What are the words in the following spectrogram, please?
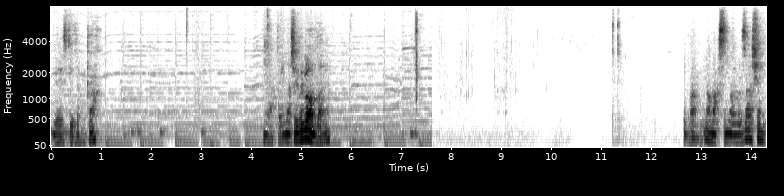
jest jedynka. No, to inaczej wygląda, nie? Na maksymalny zasięg.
